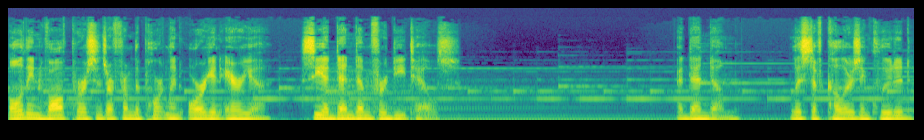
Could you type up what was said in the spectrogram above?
All the involved persons are from the Portland, Oregon area. See addendum for details. Addendum List of colors included,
